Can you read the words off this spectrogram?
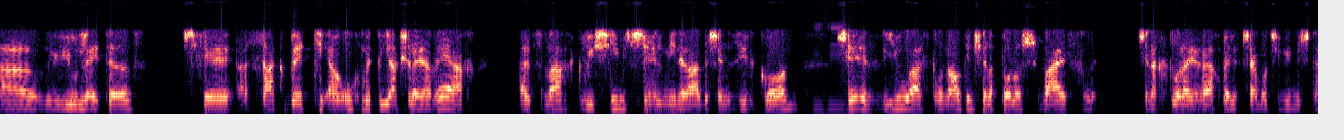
uh, Review Letters, שעסק בתיארוך מדויק של הירח על סמך כבישים של מינרל בשם זירקון, mm-hmm. שהביאו האסטרונאוטים של אפולו 17, שנחתו על הירח ב-1972.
